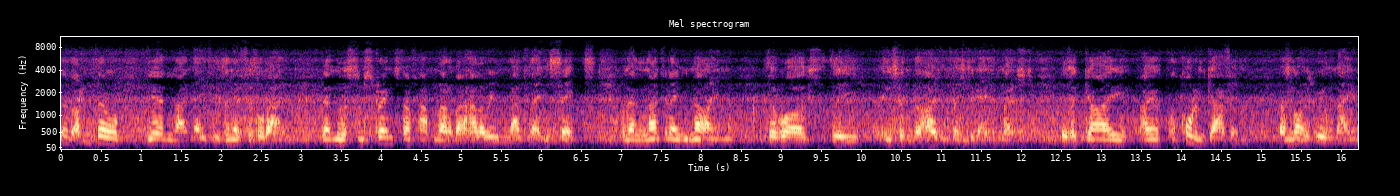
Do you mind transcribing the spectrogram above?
up until the early 1980s, and they fizzled out. Then there was some strange stuff happened around about Halloween in 1986, and then in 1989 there was the incident that I've investigated most. There's a guy, I, I'll call him Gavin. That's not his real name,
